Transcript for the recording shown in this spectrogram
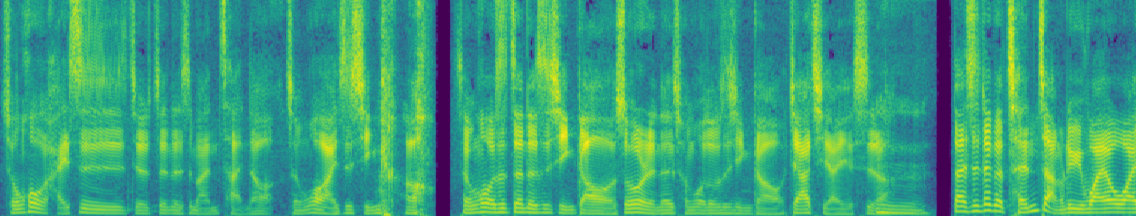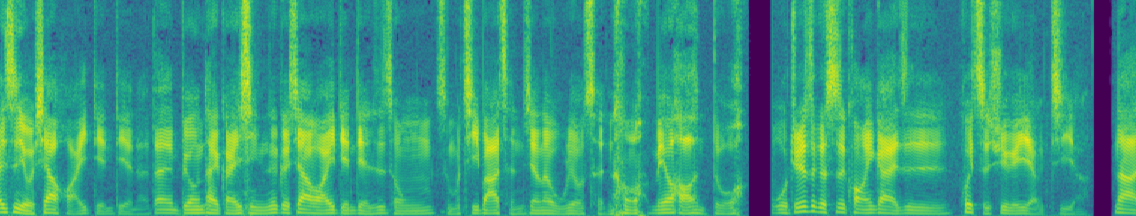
存货还是就真的是蛮惨的哦，存货还是新高，存货是真的是新高哦，所有人的存货都是新高，加起来也是啦。嗯，但是那个成长率 Y O Y 是有下滑一点点的，但是不用太开心，那个下滑一点点是从什么七八成降到五六成哦，没有好很多。我觉得这个市况应该还是会持续一个养鸡啊。那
